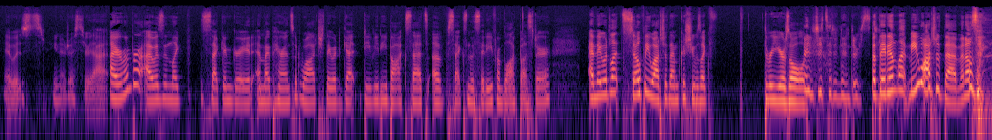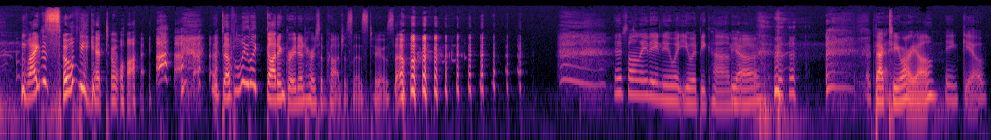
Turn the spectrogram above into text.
it was you know just through that. I remember I was in like second grade and my parents would watch, they would get DVD box sets of Sex in the City from Blockbuster and they would let Sophie watch with them because she was like three years old. and she didn't understand. But they didn't let me watch with them. And I was like, Why does Sophie get to watch? it definitely like got ingrained in her subconsciousness too. So If only they knew what you would become. yeah. Okay. Back to you, Ariel. Thank you.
